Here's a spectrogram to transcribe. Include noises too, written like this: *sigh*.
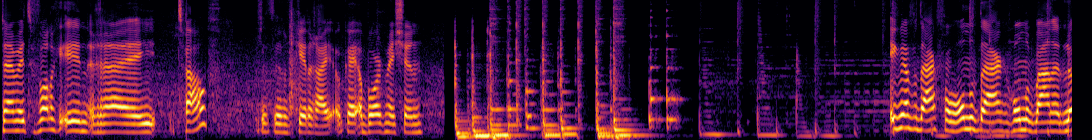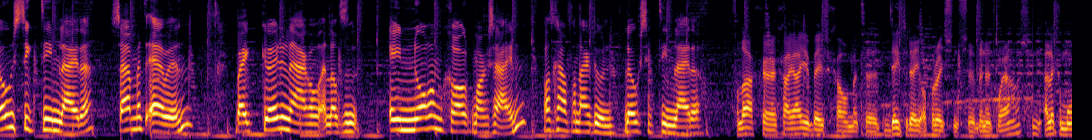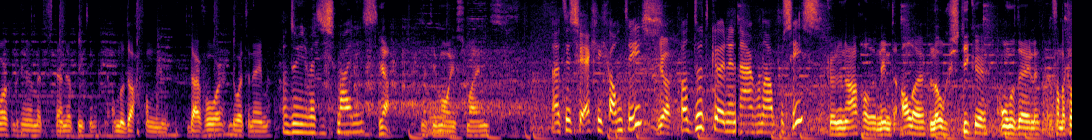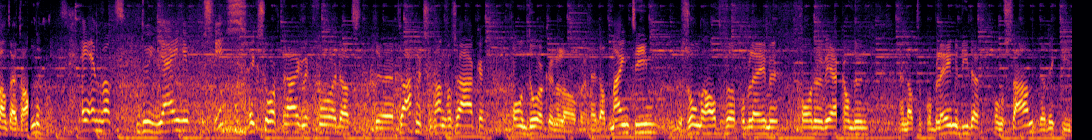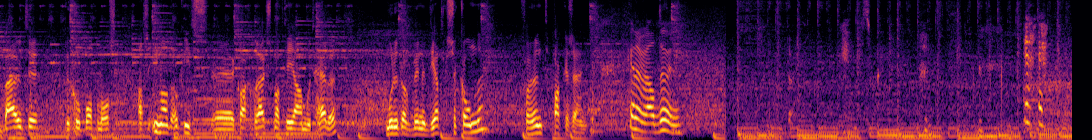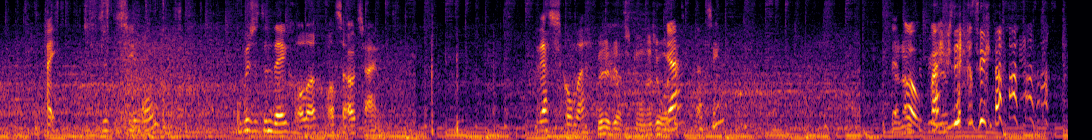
Zijn we toevallig in rij 12? We zitten in de verkeerde rij. Oké, abort mission. Ik ben vandaag voor 100 dagen, 100 banen logistiek teamleider. Samen met Erwin bij Keunenagel. En dat is een enorm groot magazijn. Wat gaan we vandaag doen? Logistiek teamleider. Vandaag eh, ga jij je bezighouden met de day-to-day operations eh, binnen het warehouse. Elke morgen beginnen we met een stand-up meeting om de dag van daarvoor door te nemen. Wat doen jullie met die smileys? Ja, met die mooie smileys. Nou, het is hier echt gigantisch. Ja. Wat doet Keunenagel nou precies? Keunenagel neemt alle logistieke onderdelen van de klant uit de handen. Hey, en wat doe jij hier precies? Ik zorg er eigenlijk voor dat de dagelijkse gang van zaken gewoon door kunnen lopen. Eh, Dat mijn team zonder al te veel problemen gewoon hun werk kan doen. En dat de problemen die er ontstaan, dat ik die buiten de groep oplos. Als iemand ook iets eh, qua gebruiksmateriaal moet hebben, moet het ook binnen 30 seconden voor hun te pakken zijn. Kunnen we wel doen. Hey, is het een sierol? Of is het een deegroller? Wat zou het zijn? 30 seconden. Binnen 30 seconden, zo Ja, laat zien. Oh, 35. *laughs*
